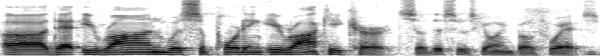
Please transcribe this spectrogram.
uh, that Iran was supporting Iraqi Kurds. So this was going both ways.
